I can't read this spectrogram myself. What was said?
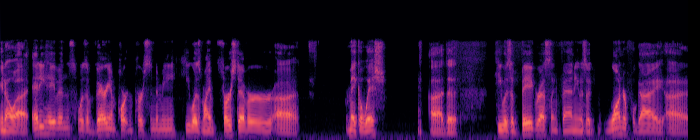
you know, uh, Eddie Havens was a very important person to me. He was my first ever uh, Make a Wish. Uh, the he was a big wrestling fan. He was a wonderful guy. Uh,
